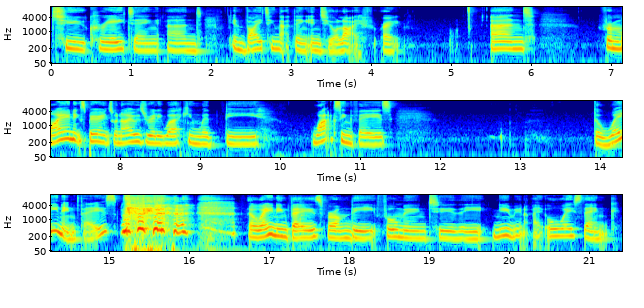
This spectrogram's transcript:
to creating and inviting that thing into your life, right? And from my own experience, when I was really working with the waxing phase, the waning phase, the waning phase from the full moon to the new moon, I always think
